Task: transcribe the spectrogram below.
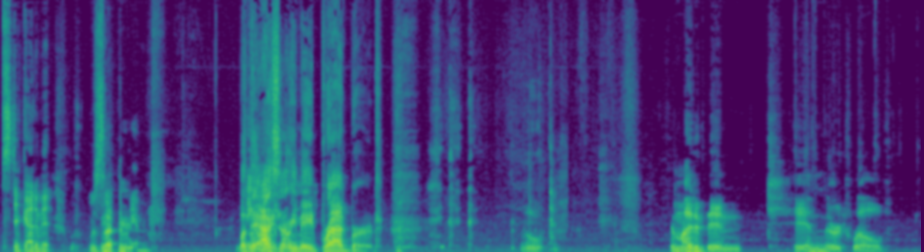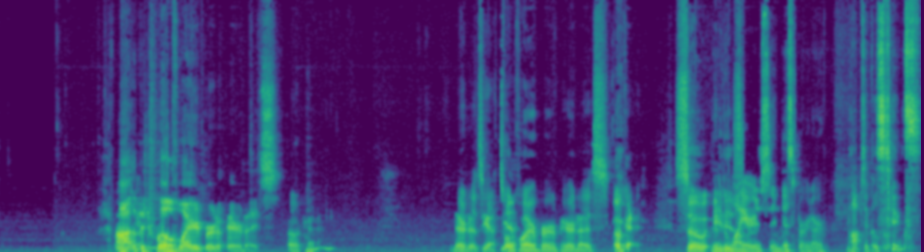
stick out of it. Was that the Mhm. name? but they Eight wire accidentally bird. made brad bird Oh, It might have been 10 or 12. Uh, the 12 wired bird of paradise. okay. There it is. Yeah, twelve wire bird of paradise. Okay, so The, it the is. wires in this bird are popsicle sticks.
